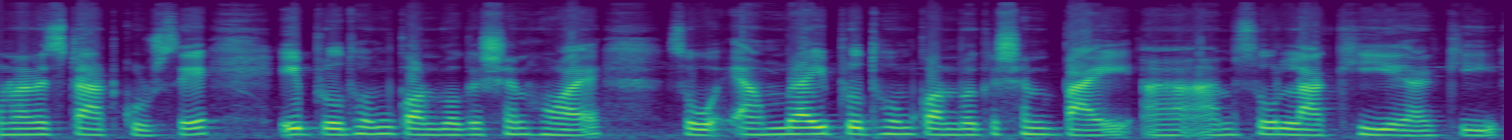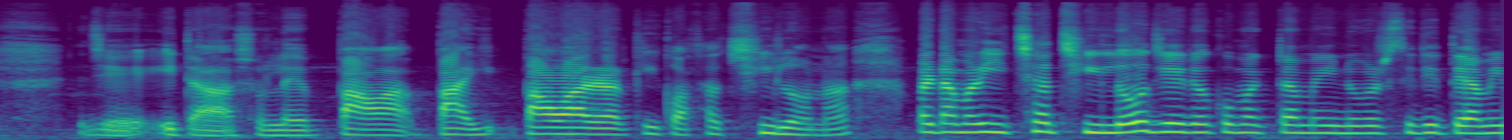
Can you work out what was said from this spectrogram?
ওনারা স্টার্ট করছে, এই প্রথম কনভোকেশন হয়। সো আমরাই প্রথম কনভোকেশন পাই। আই এম সো লাকি আর কি যে এটা আসলে পাওয়া, পাই, পাওয়ার আর কি কথা ছিল না। বাট আমার ইচ্ছা ছিল যে এরকম একটা আমি ইউনিভার্সিটিতে আমি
